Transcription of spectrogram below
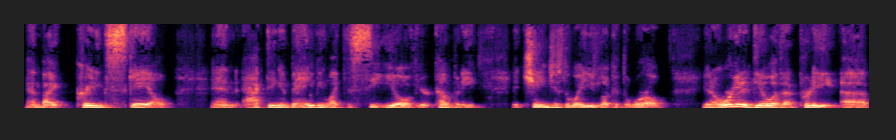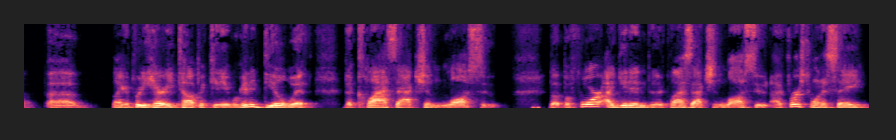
and by creating scale and acting and behaving like the CEO of your company, it changes the way you look at the world. You know, we're going to deal with a pretty, uh, uh, like a pretty hairy topic today. We're going to deal with the class action lawsuit. But before I get into the class action lawsuit, I first want to say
